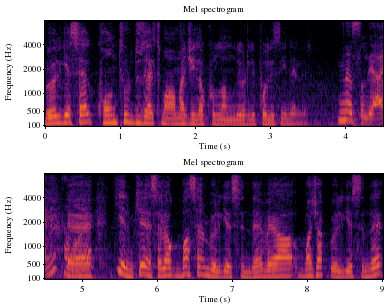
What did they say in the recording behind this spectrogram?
bölgesel kontür düzeltme amacıyla kullanılıyor lipoliz iğneleri. Nasıl yani tam Ee, olarak? diyelim ki mesela basen bölgesinde veya bacak bölgesinde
